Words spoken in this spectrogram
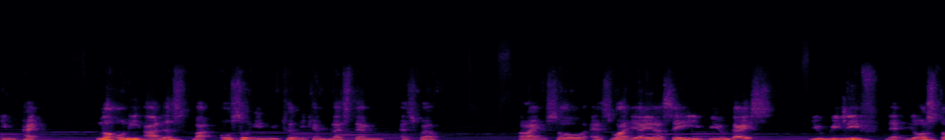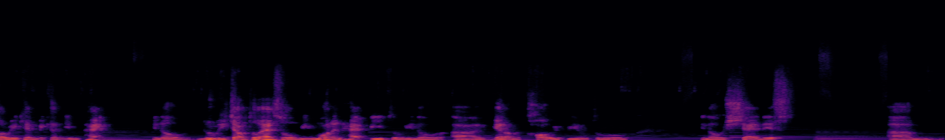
impact not only others but also in return it can bless them as well. All right. So as what Yahya say, if you guys you believe that your story can make an impact, you know, do reach out to us. We'll be more than happy to you know uh, get on a call with you to you know share this um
